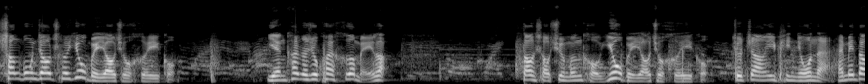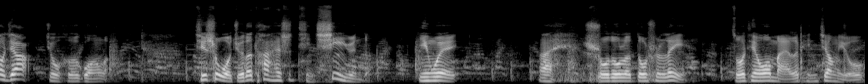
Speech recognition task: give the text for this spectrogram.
上公交车又被要求喝一口，眼看着就快喝没了。到小区门口又被要求喝一口，就这样一瓶牛奶还没到家就喝光了。其实我觉得他还是挺幸运的，因为，哎，说多了都是泪。昨天我买了瓶酱油。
